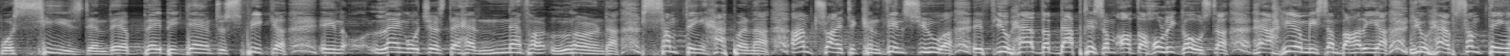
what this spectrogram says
were seized and they, they began to speak uh, in languages they had never learned. Uh, something happened. Uh, I'm trying to convince you uh, if you have the baptism of the Holy Ghost, uh, hear me, somebody, uh, you have something,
